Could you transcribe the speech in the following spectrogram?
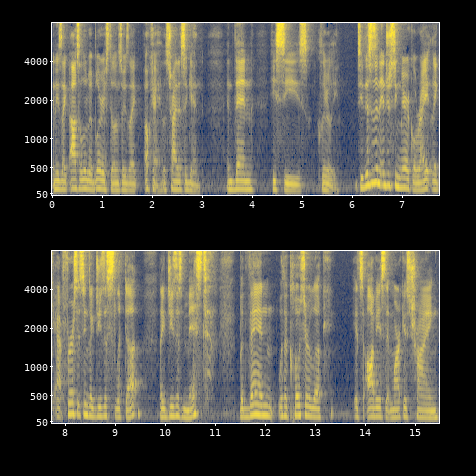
And he's like, Oh, it's a little bit blurry still. And so he's like, Okay, let's try this again. And then he sees clearly. See, this is an interesting miracle, right? Like at first it seems like Jesus slipped up. like Jesus missed. but then with a closer look, it's obvious that Mark is trying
